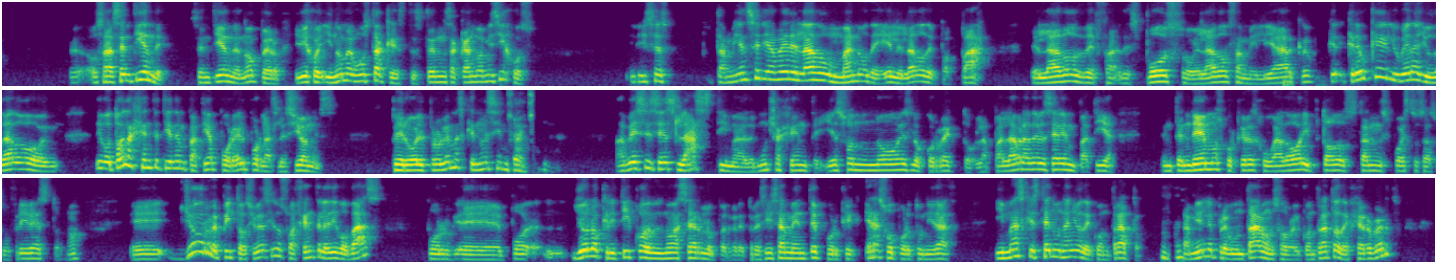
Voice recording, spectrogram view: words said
O sea, se entiende, se entiende, ¿no? Pero, y dijo, y no me gusta que estén sacando a mis hijos. Y dices, también sería ver el lado humano de él, el lado de papá, el lado de, esposo, el lado familiar. Creo que, creo que le hubiera ayudado. digo, toda la gente tiene empatía por él por las lesiones, pero el problema es que no es empatía a veces es lástima de mucha gente y eso no es lo correcto. La palabra debe ser empatía. Entendemos porque eres jugador y todos están dispuestos a sufrir esto, ¿no? Eh, yo repito, si hubiera sido su agente, le digo, vas, eh, por, yo lo critico el no hacerlo precisamente porque era su oportunidad y más que esté en un año de contrato. También le preguntaron sobre el contrato de Herbert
